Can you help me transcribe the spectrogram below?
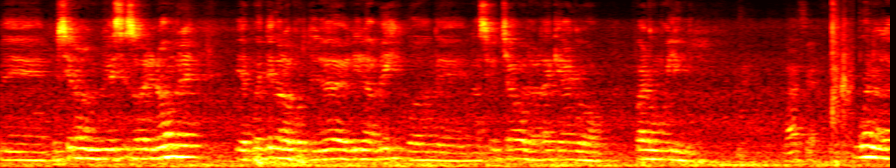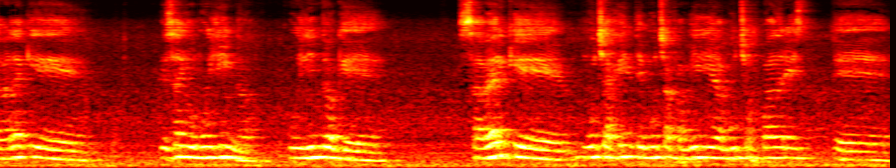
me pusieron ese sobrenombre y después tengo la oportunidad de venir a México donde nació Chavo, la verdad que algo, fue algo muy lindo. Gracias. Bueno, la verdad que es algo muy lindo, muy lindo que saber que mucha gente, mucha familia, muchos padres eh,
